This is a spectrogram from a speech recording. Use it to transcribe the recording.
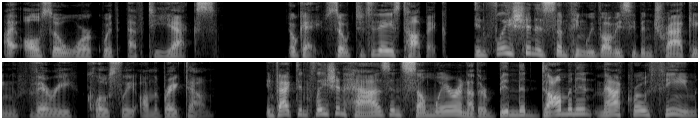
I also work with FTX. Okay, so to today's topic. Inflation is something we've obviously been tracking very closely on the breakdown. In fact, inflation has, in some way or another, been the dominant macro theme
